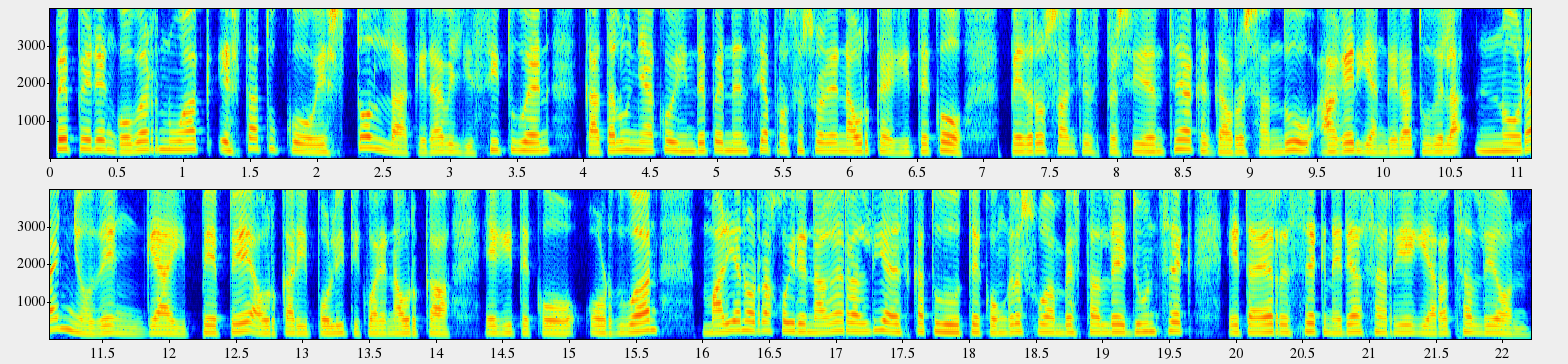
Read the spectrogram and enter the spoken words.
PPren gobernuak estatuko estoldak erabili zituen Kataluniako independentzia prozesuaren aurka egiteko. Pedro Sánchez presidenteak gaur esan du agerian geratu dela noraino den gai PP aurkari politikoaren aurka egiteko orduan. Mariano Rajoyren agerraldia eskatu dute kongresuan bestalde Juntzek eta RZek nerea sarriegi arratsaldeon.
